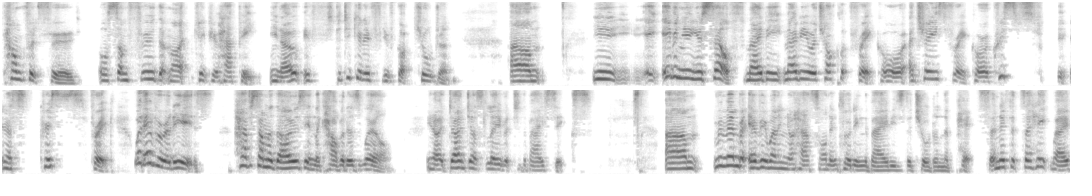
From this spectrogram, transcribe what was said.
comfort food or some food that might keep you happy, you know, if particularly if you've got children. Um, you even you yourself, maybe maybe you're a chocolate freak or a cheese freak or a crisp, you know, crisp freak, whatever it is, have some of those in the cupboard as well. You know, don't just leave it to the basics. Um, remember everyone in your household, including the babies, the children, the pets. And if it's a heat wave,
